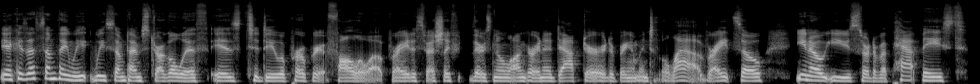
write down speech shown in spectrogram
Yeah, because that's something we, we sometimes struggle with is to do appropriate follow up, right? Especially if there's no longer an adapter to bring them into the lab, right? So, you know, you use sort of a PAT based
